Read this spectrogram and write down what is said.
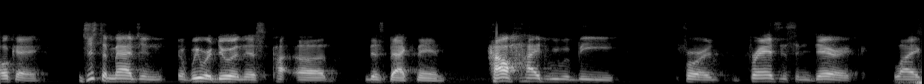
okay, just imagine if we were doing this uh, this back then, how hyped we would be for Francis and Derrick. Like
